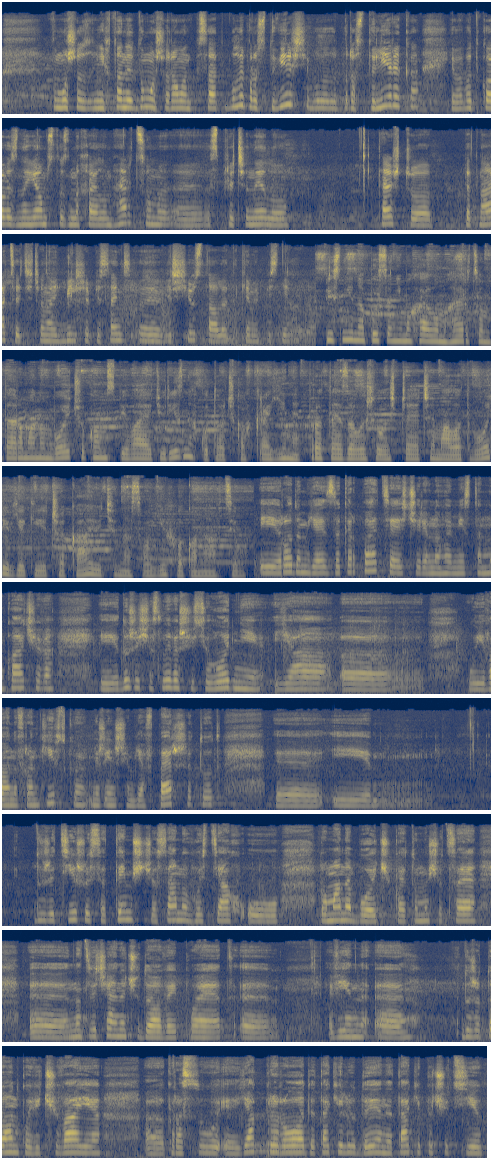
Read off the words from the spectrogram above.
Тому що ніхто не думав, що Роман писати були просто вірші, були просто лірика, і випадкове знайомство з Михайлом Герцем е, спричинило те, що 15 чи навіть більше пісень е, віршів стали такими піснями. Пісні, написані Михайлом Герцем та Романом Бойчуком, співають у різних куточках країни. Проте залишили ще чимало творів, які чекають на своїх виконавців. І родом я із Закарпаття, із чарівного міста Мукачеве. І дуже щаслива, що сьогодні я е, у Івано-Франківську, між іншим, я вперше тут. Е, і Дуже тішуся тим, що саме в гостях у Романа Бойчука, тому що це е, надзвичайно чудовий поет. Е, він дуже тонко відчуває красу як природи, так і людини, так і почуттів.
